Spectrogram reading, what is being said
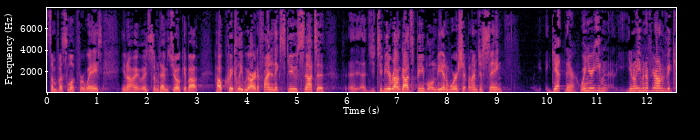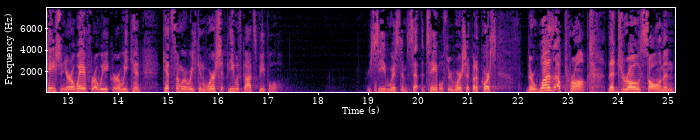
Some of us look for ways, you know, I sometimes joke about how quickly we are to find an excuse not to, uh, to be around God's people and be in worship. And I'm just saying, get there. When you're even, you know, even if you're on a vacation, you're away for a week or a weekend, get somewhere where you can worship, be with God's people. Receive wisdom, set the table through worship. But of course, there was a prompt that drove Solomon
